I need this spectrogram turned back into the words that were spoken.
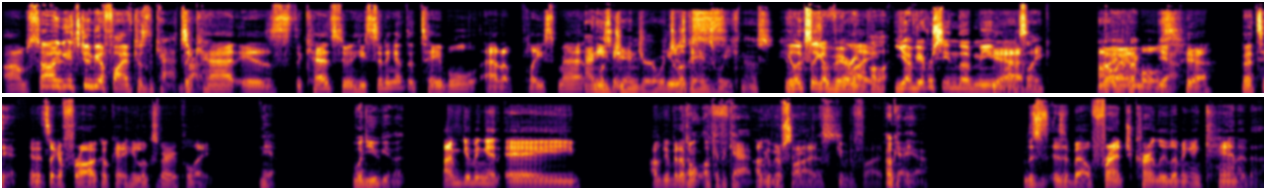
I'm No, sorry. it's going to be a five because the cat. the cat is the cat's doing. He's sitting at the table at a placemat, and he's ginger, which he is looks- Dane's weakness. he He, looks, looks like so a very poli- yeah. Have you ever seen the meme Yeah. where it's like no I have a- animals. yeah, yeah, that's it. and it's like a frog. Okay, he looks very polite. What do you give it? I'm giving it a. I'll give it a. Don't look at the cat. I'll give it a five. this. Give it a five. Okay, yeah. This is Isabel, French, currently living in Canada.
